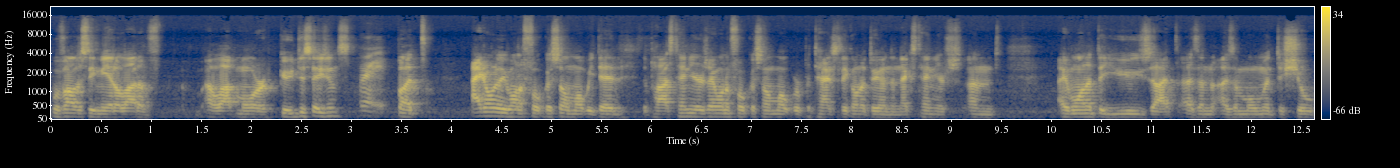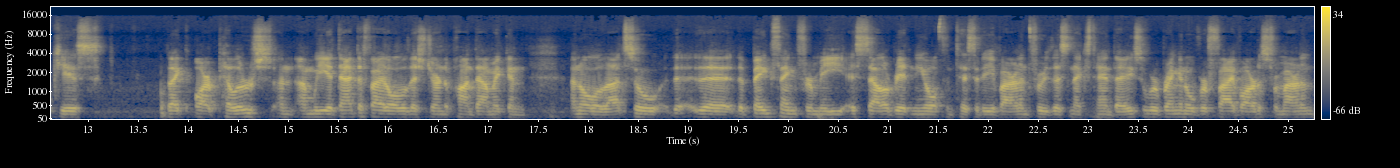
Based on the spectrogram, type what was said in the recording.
We've obviously made a lot of a lot more good decisions right but I don't really want to focus on what we did the past 10 years. I want to focus on what we're potentially going to do in the next 10 years. And I wanted to use that as an as a moment to showcase like our pillars and, and we identified all of this during the pandemic and and all of that. So the, the the big thing for me is celebrating the authenticity of Ireland through this next 10 days. So we're bringing over five artists from Ireland,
